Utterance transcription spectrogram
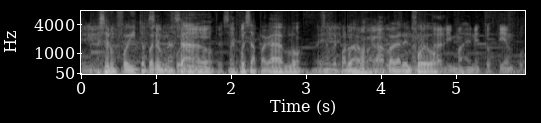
eh, Hacer un fueguito para un, asado, fueguito, después apagarlo. eh, Sí, recordamos después apagarlo apagar el fuego. Y más en estos tiempos.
